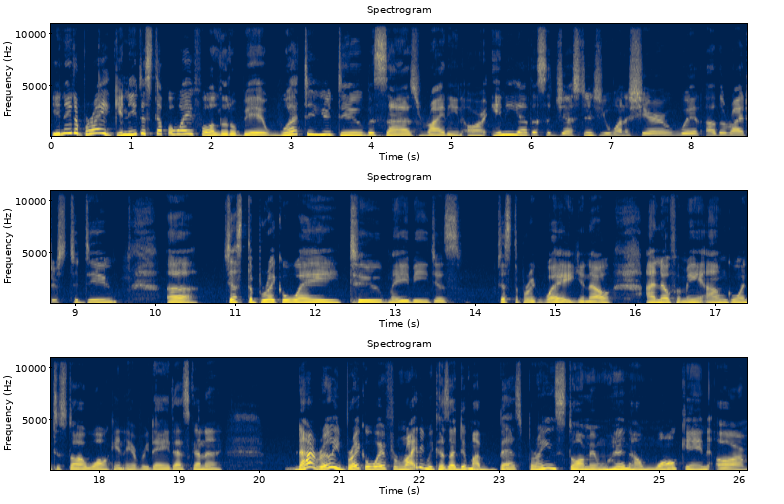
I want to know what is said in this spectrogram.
you need a break. You need to step away for a little bit. What do you do besides writing or any other suggestions you want to share with other writers to do? Uh, just to break away to maybe just just to break away, you know? I know for me, I'm going to start walking every day. That's going to not really break away from writing because I do my best brainstorming when I'm walking or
